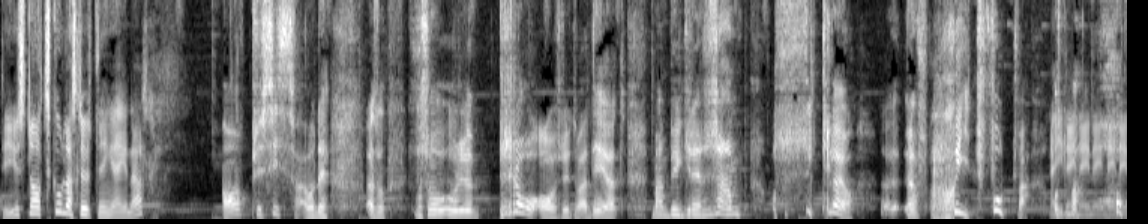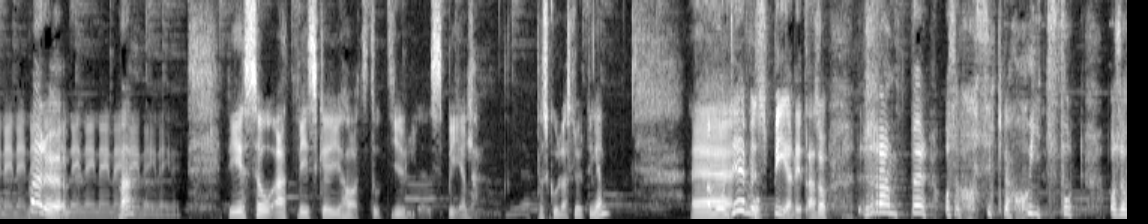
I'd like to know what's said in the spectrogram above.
det är ju snart skolavslutning Einar. Ja, precis. Va? Och det, alltså, vad som vore bra avslutning, va? det är att man bygger en ramp och så cyklar jag skitfort. Va? Och Nej, nej, nej, nej, nej, nej, nej, nej, nej, nej, nej, nej. Det är så att vi ska ju ha ett stort julspel på skolavslutningen. Ja, och det är Eh, väl speligt. Alltså ramper och så cykla skitfort. Och så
